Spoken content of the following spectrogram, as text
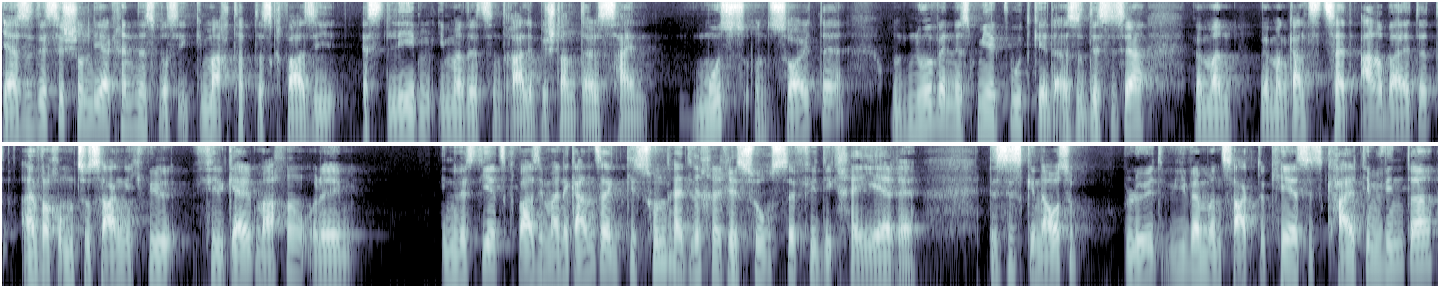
ja, also das ist schon die Erkenntnis, was ich gemacht habe, dass quasi das Leben immer der zentrale Bestandteil sein muss und sollte und nur wenn es mir gut geht. Also das ist ja, wenn man, wenn man ganze Zeit arbeitet, einfach um zu sagen, ich will viel Geld machen oder investiere jetzt quasi meine ganze gesundheitliche Ressource für die Karriere. Das ist genauso blöd, wie wenn man sagt, okay, es ist kalt im Winter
